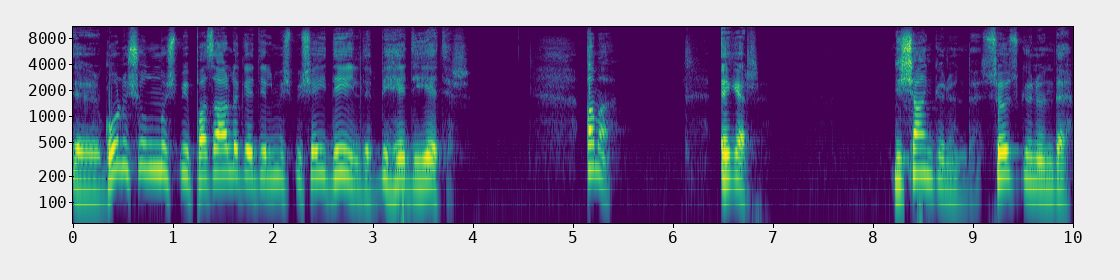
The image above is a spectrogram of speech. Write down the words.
e, konuşulmuş bir pazarlık edilmiş bir şey değildir, bir hediyedir. Ama eğer nişan gününde, söz gününde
